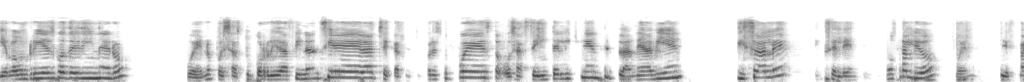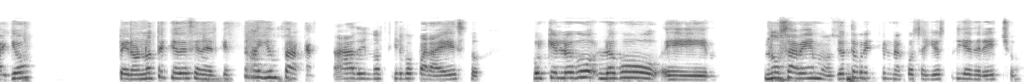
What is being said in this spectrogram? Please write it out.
lleva un riesgo de dinero, bueno, pues haz tu corrida financiera, chécate tu presupuesto, o sea, sé inteligente, planea bien. Si sale, excelente. No salió, bueno, se falló. Pero no te quedes en el que estoy un fracasado y no sirvo para esto. Porque luego, luego eh, no sabemos. Yo te voy a decir una cosa, yo estudié Derecho,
